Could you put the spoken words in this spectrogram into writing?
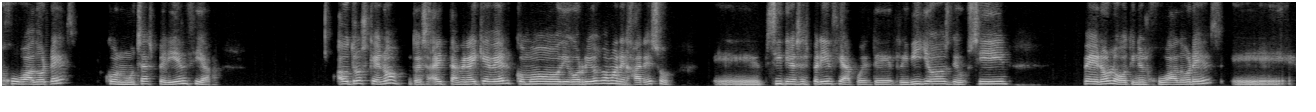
jugadores con mucha experiencia. A otros que no. Entonces también hay que ver cómo Diego Ríos va a manejar eso. Eh, si tienes experiencia pues, de Ribillos, de Usín, pero luego tienes jugadores, eh,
